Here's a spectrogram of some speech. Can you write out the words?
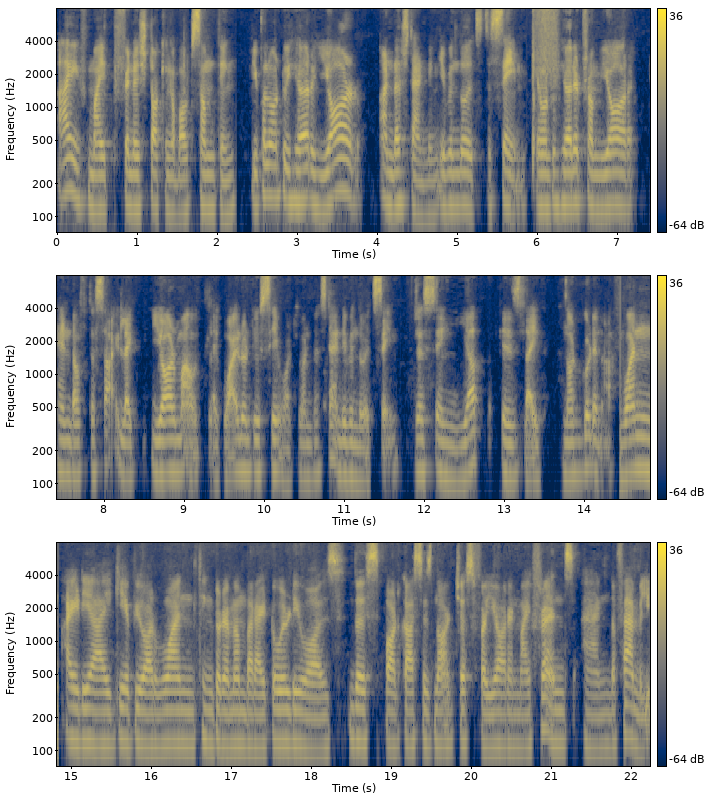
I might finish talking about something. People want to hear your understanding, even though it's the same. They want to hear it from your end of the side, like your mouth. Like, why don't you say what you understand, even though it's same? Just saying yup is like not good enough. One idea I gave you, or one thing to remember I told you was this podcast is not just for your and my friends and the family.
